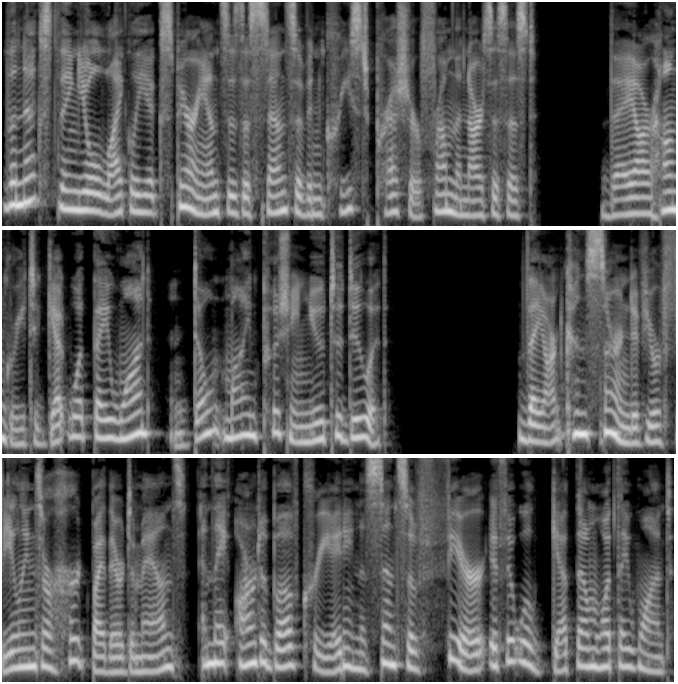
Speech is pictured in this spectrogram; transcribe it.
The next thing you'll likely experience is a sense of increased pressure from the narcissist. They are hungry to get what they want and don't mind pushing you to do it. They aren't concerned if your feelings are hurt by their demands, and they aren't above creating a sense of fear if it will get them what they want.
